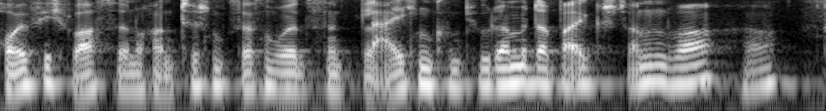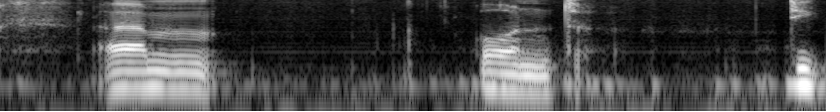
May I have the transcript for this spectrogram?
häufig warst du ja noch an Tischen gesessen, wo jetzt nicht gleich ein Computer mit dabei gestanden war. Ja. Ähm, und die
